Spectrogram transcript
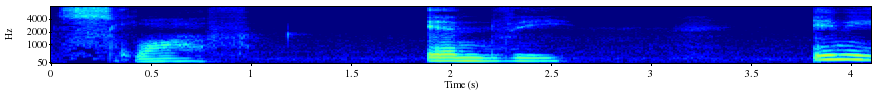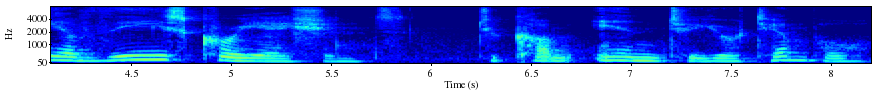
sloth, envy, any of these creations to come into your temple,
